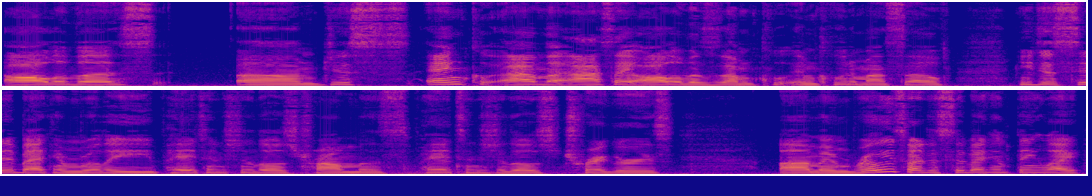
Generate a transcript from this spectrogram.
all of us, um, just and I say all of us, I'm including myself, need to sit back and really pay attention to those traumas, pay attention to those triggers, um, and really start to sit back and think like,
